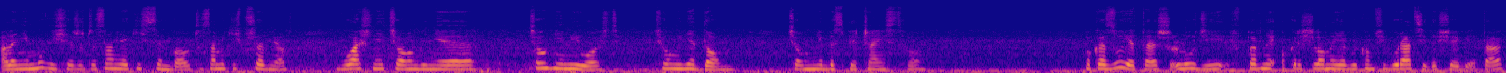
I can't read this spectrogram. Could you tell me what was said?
ale nie mówi się, że czasami jakiś symbol, czasami jakiś przedmiot właśnie ciągnie, ciągnie miłość, ciągnie dom, ciągnie bezpieczeństwo. Pokazuje też ludzi w pewnej określonej jakby konfiguracji do siebie, tak?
